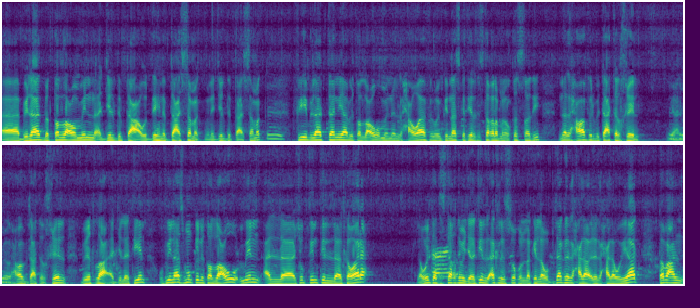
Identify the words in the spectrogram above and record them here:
آه بلاد بتطلعوا من الجلد بتاع أو الدهن بتاع السمك من الجلد بتاع السمك. في بلاد تانية بيطلعوه من الحوافر ويمكن ناس كثيره تستغرب من القصة دي من الحوافر بتاعه الخيل. يعني من الحوافر بتاعه الخيل بيطلع الجيلاتين. وفي ناس ممكن يطلعوه من شفت انت الكوارع؟ لو انت تستخدم الجيلاتين للأكل السخن لكن لو بتاكل الحلا- الحلويات طبعا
